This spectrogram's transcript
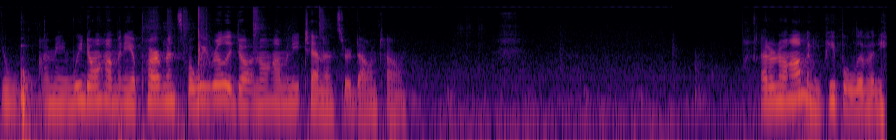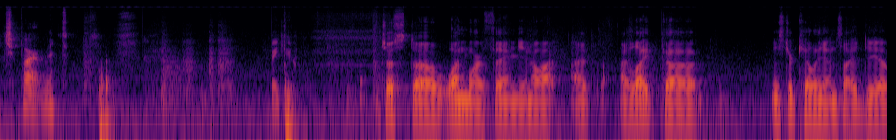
you- I mean, we know how many apartments, but we really don't know how many tenants are downtown. I don't know how many people live in each apartment. Thank you. Just uh, one more thing, you know, I, I, I like uh, Mr. Killian's idea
